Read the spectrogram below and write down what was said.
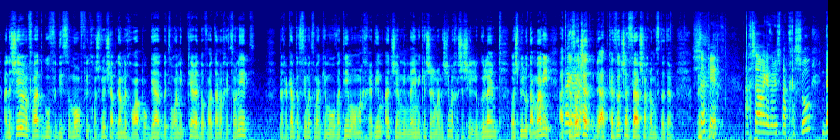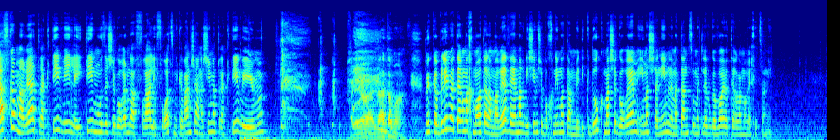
אנשים עם הפרעת גוף דיסומורפית חושבים שהפגם לכאורה פוגע בצורה ניכרת בהופעתם החיצונית, וחלקם תופסים עצמם כמעוותים או מחרדים עד שהם נמנעים מקשר עם אנשים מחשש שילוגו להם או ישפילו אותם. ממי, את כזאת את כזאת שהשיער שלך לא מסתדר. שקט. עכשיו רגע, זה משפט חשוב. דווקא מראה אטרקטיבי לעיתים הוא זה שגורם להפרעה לפרוץ, מכיוון שאנשים אטרקטיביים זה את אמרת. מקבלים יותר מחמאות על המראה והם מרגישים שבוחנים אותם בדקדוק, מה שגורם עם השנים למתן תשומת לב גבוה יותר למראה חיצוני.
